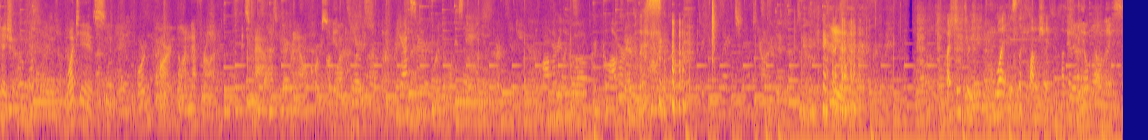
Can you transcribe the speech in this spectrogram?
Caisha, what is the important part of a nephron is found in the renal corpuscle? The answer is A. Glomerulus. Glomerulus. Question three. What is the function of the renal pelvis?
